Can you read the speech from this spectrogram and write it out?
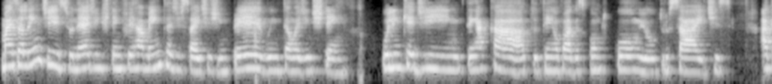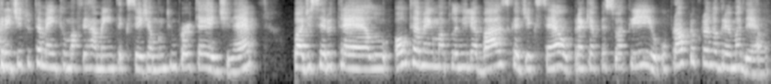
mas além disso, né, a gente tem ferramentas de sites de emprego, então a gente tem o LinkedIn, tem a Cato, tem o vagas.com e outros sites. Acredito também que uma ferramenta que seja muito importante, né? Pode ser o Trello ou também uma planilha básica de Excel para que a pessoa crie o próprio cronograma dela.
